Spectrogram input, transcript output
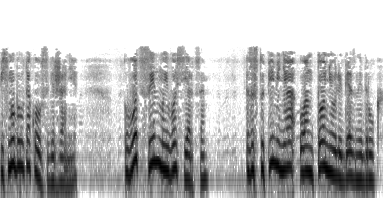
Письмо было такого содержания — «Вот сын моего сердца. Заступи меня у Антонио, любезный друг.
